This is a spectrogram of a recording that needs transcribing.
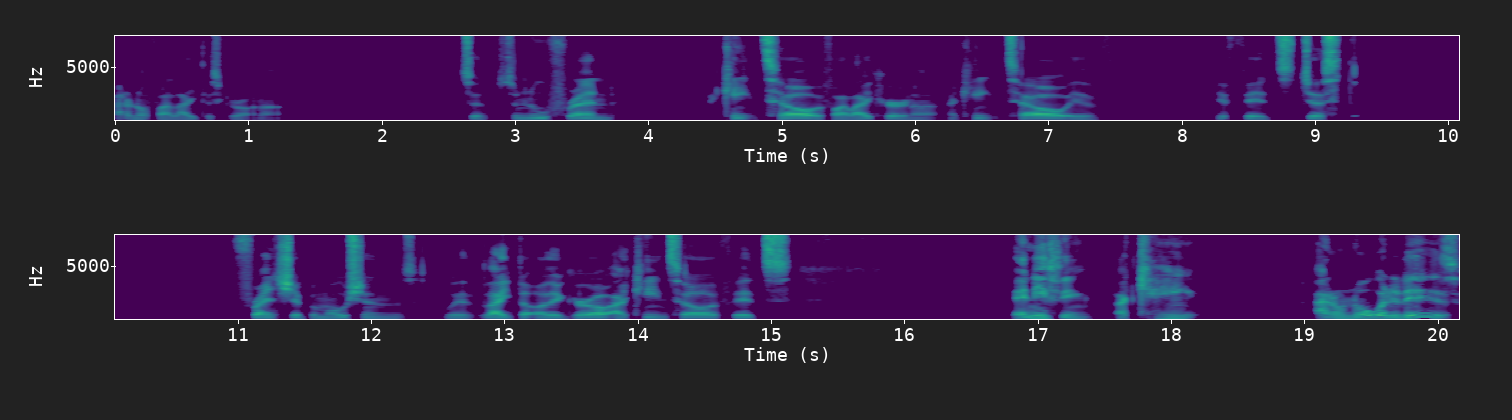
I don't know if I like this girl or not. It's a, it's a new friend. I can't tell if I like her or not. I can't tell if if it's just friendship emotions with like the other girl. I can't tell if it's anything. I can't I don't know what it is.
